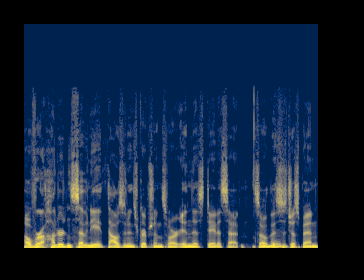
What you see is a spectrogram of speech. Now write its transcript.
Over 178,000 inscriptions are in this data set. So this has just been,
